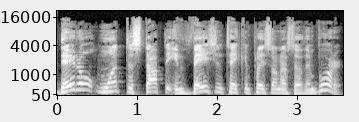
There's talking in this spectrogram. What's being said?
They don't want to stop the invasion taking place on our southern border.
